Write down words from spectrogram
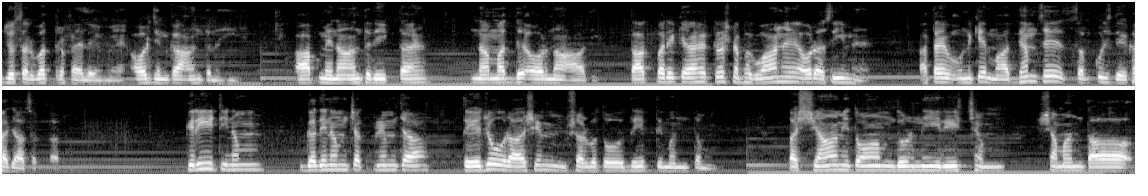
जो सर्वत्र फैले हुए हैं और जिनका अंत नहीं है। आप में ना अंत दिखता है, न मध्य और न आदि। तात्पर्य क्या है? कृष्ण भगवान है और असीम है। अतः उनके माध्यम से सब कुछ देखा जा सकता था। किरीटिनम, गदिनम चक्रिम चा, तेजो राशिम सर्वतो दीप्तिमंतम। पश्यामि ताम दुर्निरीक्षम शमंता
